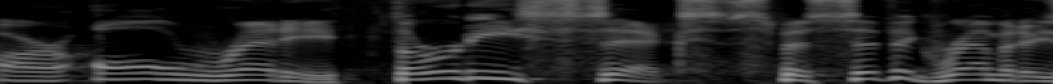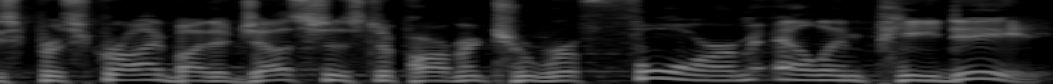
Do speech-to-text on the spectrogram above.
are already 36 specific remedies prescribed by the Justice Department to reform LMPD,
